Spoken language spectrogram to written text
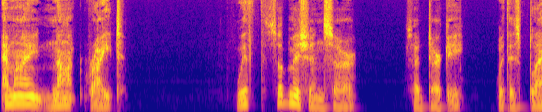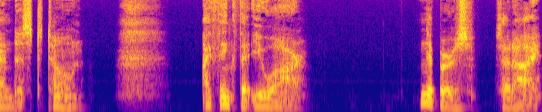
Am I not right? With submission, sir, said Turkey, with his blandest tone. I think that you are. Nippers, said I,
